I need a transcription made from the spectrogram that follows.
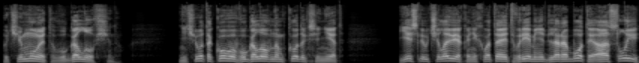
Почему это в уголовщину? Ничего такого в уголовном кодексе нет. Если у человека не хватает времени для работы, а ослы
